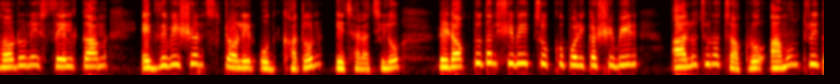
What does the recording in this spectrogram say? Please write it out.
ধরনের সেল কাম এক্সিবিশন স্টলের উদ্ঘাটন, এছাড়া ছিল রক্তদান শিবির, চক্ষু পরীক্ষা শিবির আলোচনা চক্র আমন্ত্রিত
